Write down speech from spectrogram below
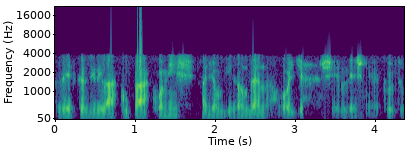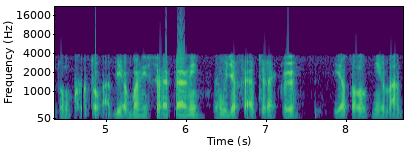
az évközi világkupákon is. Nagyon bízom benne, hogy sérülés nélkül tudunk a továbbiakban is szerepelni. Úgy a feltörekvő fiatalok nyilván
